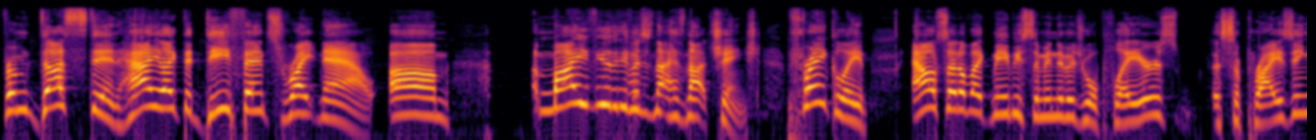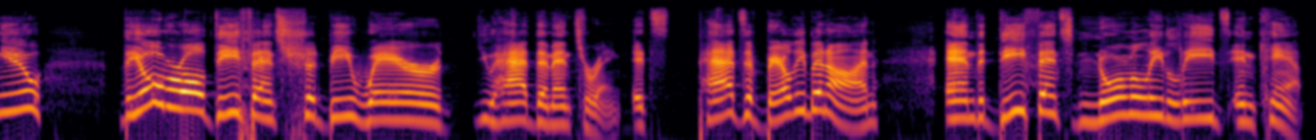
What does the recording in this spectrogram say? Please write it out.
From Dustin, how do you like the defense right now? Um, my view of the defense not, has not changed. Frankly, outside of like maybe some individual players uh, surprising you, the overall defense should be where you had them entering. Its pads have barely been on, and the defense normally leads in camp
